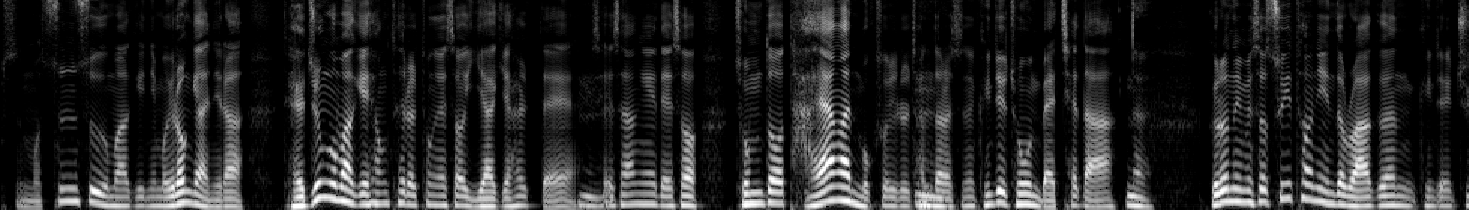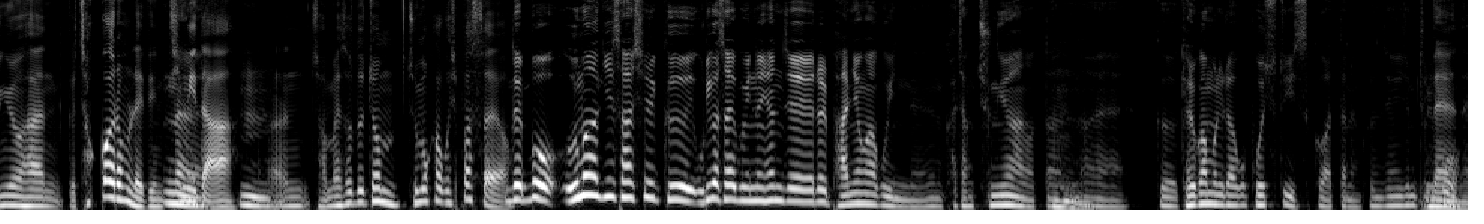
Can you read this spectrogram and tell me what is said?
무슨 뭐 순수 음악이니 뭐 이런 게 아니라 대중 음악의 형태를 통해서 이야기할 때 음. 세상에 대해서 좀 더 다양한 목소리를 전달할 수 있는 굉장히 좋은 매체다. 네. 그런 의미에서 Sweet Honey in the Rock은 굉장히 중요한 그 첫걸음을 내딘 네. 팀이다. 음. 라는 점에서도 좀 주목하고 싶었어요. 근데 뭐 음악이 사실 그 우리가 살고 있는 현재를 반영하고 있는 가장 중요한 어떤 음. 예, 그 결과물이라고 볼 수도 있을 것 같다는 그런 생각이 좀 들고 네네.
